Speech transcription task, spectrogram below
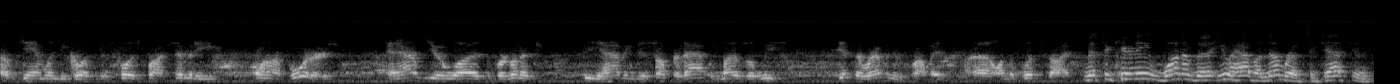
of gambling because of its close proximity on our borders, and our view was if we're going to be having to suffer that, we might as well at least get the revenue from it uh, on the flip side. Mr. Kearney, one of the you have a number of suggestions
